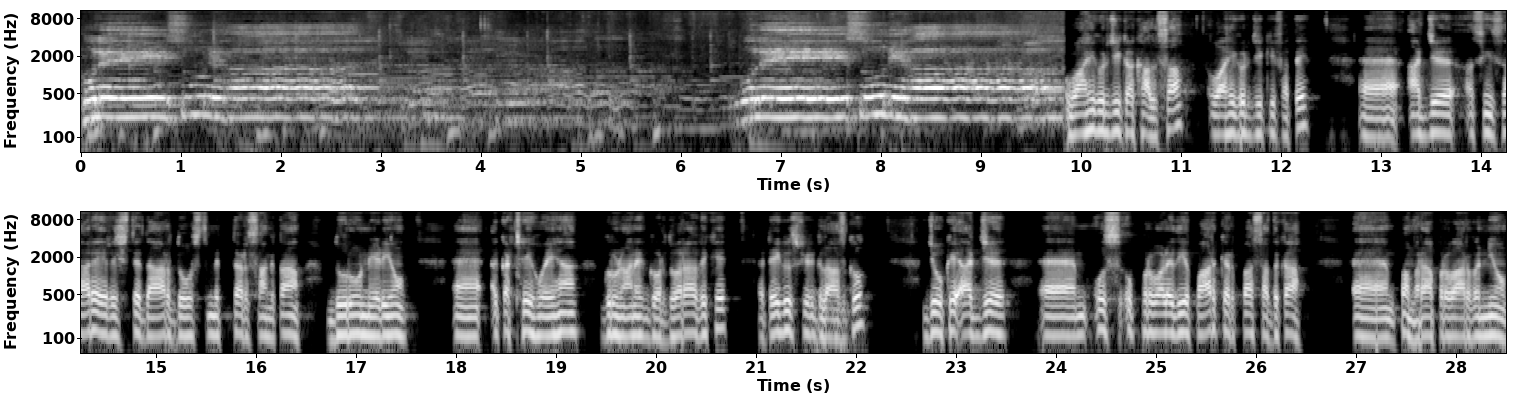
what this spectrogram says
ਬੋਲੇ ਸੂਨਿਹਾਲ ਬੋਲੇ ਸੂਨਿਹਾਲ ਵਾਹਿਗੁਰੂ ਜੀ ਕਾ ਖਾਲਸਾ ਵਾਹਿਗੁਰੂ ਜੀ ਕੀ ਫਤਿਹ ਅਹ ਅੱਜ ਅਸੀਂ ਸਾਰੇ ਰਿਸ਼ਤੇਦਾਰ ਦੋਸਤ ਮਿੱਤਰ ਸੰਗਤਾਂ ਦੂਰੋਂ ਨੇੜਿਓਂ ਅਹ ਇਕੱਠੇ ਹੋਏ ਹਾਂ ਗੁਰੂ ਨਾਨਕ ਗੁਰਦੁਆਰਾ ਵਿਖੇ ਟੇਗੂ ਸਟਰੀਟ ਗਲਾਸਗੋ, ਜੋ ਕਿ ਅੱਜ ਉਸ ਉੱਪਰ ਵਾਲੇ ਦੀ ਅਪਾਰ ਕਿਰਪਾ ਸਦਕਾ, ਅਮ ਭਮਰਾ ਪਰਿਵਾਰ ਵੰਨਿਓ,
